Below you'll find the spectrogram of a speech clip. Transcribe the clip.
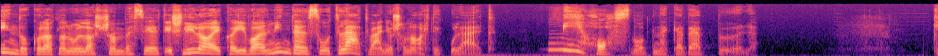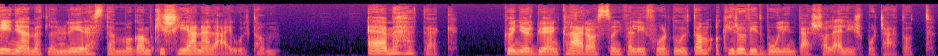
Indokolatlanul lassan beszélt, és lila ajkaival minden szót látványosan artikulált. Mi hasznod neked ebből? Kényelmetlenül éreztem magam, kis hián elájultam. Elmehetek? Könyörgően Klára asszony felé fordultam, aki rövid bólintással el is bocsátott.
